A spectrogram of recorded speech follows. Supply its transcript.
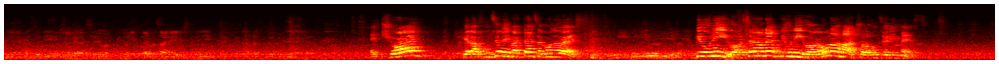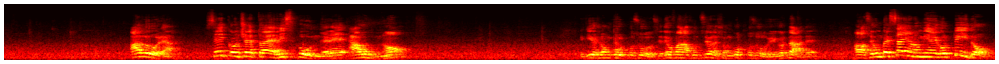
L'elemento di X deve essere colpito solo dagli X di X, perché sennò il resto deve essere E cioè che la funzione di partenza come deve essere? Biunivoca, se non è biunivoca, come la faccio la funzione immersa? Allora, se il concetto è rispondere a uno, perché io ho un colpo solo, se devo fare una funzione ho un colpo solo, vi ricordate? Allora, se un bersaglio non viene colpito,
